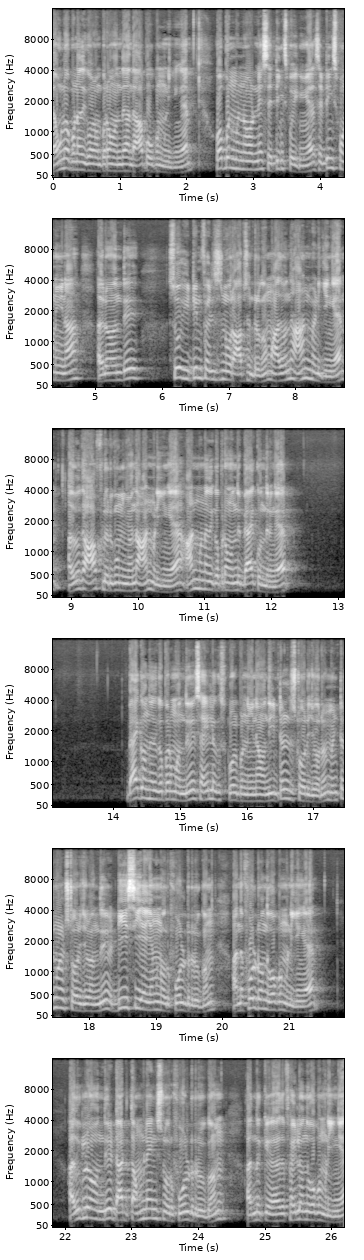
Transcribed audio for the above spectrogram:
டவுன்லோட் பண்ணதுக்கு அப்புறம் வந்து அந்த ஆப் ஓப்பன் பண்ணிக்கோங்க. ஓப்பன் பண்ண உடனே செட்டிங்ஸ் போய்க்கோங்க. செட்டிங்ஸ் போனீங்கன்னா அதில் வந்து ஸோ ஹிட்டின் ஃபைல்ஸ்னு ஒரு ஆப்ஷன் இருக்கும். அது வந்து ஆன் பண்ணிக்கோங்க. அது வந்து ஆஃபில் இருக்கும். நீங்கள் வந்து ஆன் பண்ணிக்கோங்க. ஆன் பண்ணதுக்கப்புறம் வந்து பேக் வந்துருங்க. பேக் வந்ததுக்கப்புறம் வந்து சைடில் ஸ்க்ரோல் பண்ணிங்கன்னா வந்து இன்டர்னல் ஸ்டோரேஜ் வரும். இன்டர்னல் ஸ்டோரேஜில் வந்து டிசிஐஎம்னு ஒரு ஃபோல்டர் இருக்கும். அந்த ஃபோல்டர் வந்து ஓப்பன் பண்ணிக்கோங்க. அதுக்குள்ளே வந்து டாட் தம்லைன்ஸ்னு ஒரு ஃபோல்டர் இருக்கும். அந்த அது ஃபைல் வந்து ஓப்பன் பண்ணிக்கோங்க.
